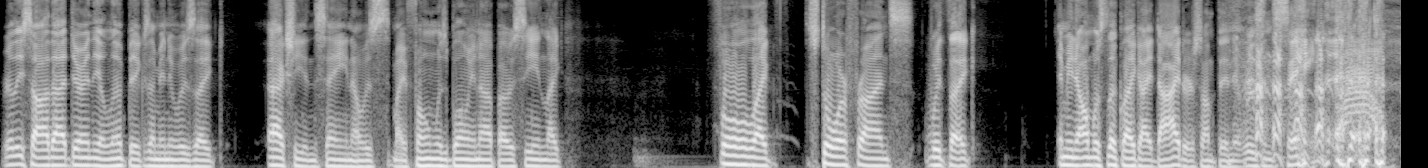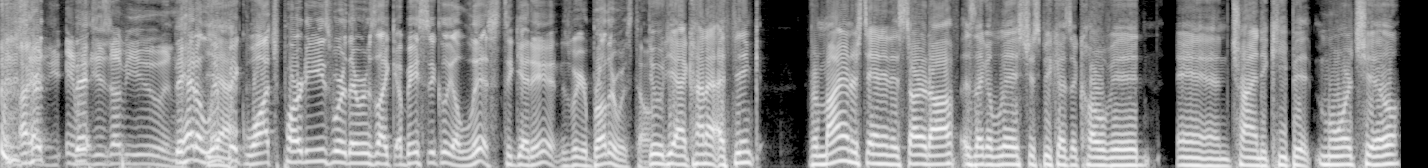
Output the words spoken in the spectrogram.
really saw that during the Olympics. I mean, it was like actually insane. I was my phone was blowing up. I was seeing like full like storefronts with like I mean, it almost looked like I died or something. It was insane. I heard images of you and They had Olympic watch parties where there was like a, basically a list to get in, is what your brother was telling me. Dude, yeah, I kind of. I think, from my understanding, it started off as like a list just because of COVID and trying to keep it more chill,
